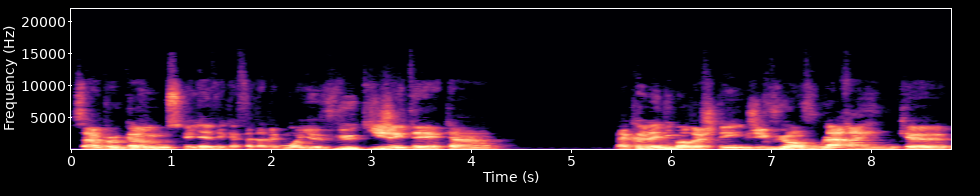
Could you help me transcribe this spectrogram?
c'est un peu comme ce que Yavik a fait avec moi. Il a vu qui j'étais quand ma colonie m'a rejeté. J'ai vu en vous la reine que,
